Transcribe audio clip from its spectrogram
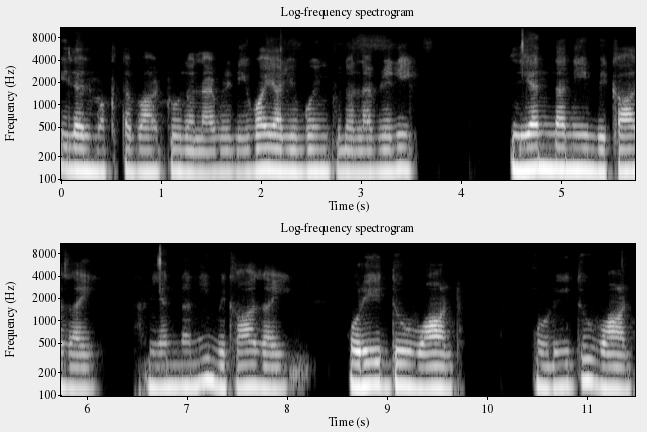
ilal maktaba to the library. Why are you going to the library? Liannani, because I. Liannani, because I. Uridu, want. Uridu, want.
